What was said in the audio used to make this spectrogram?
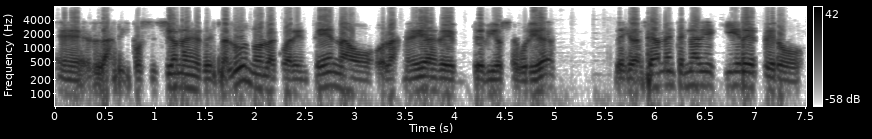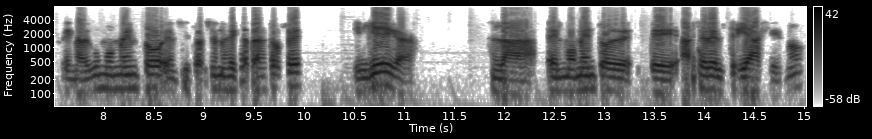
eh, las disposiciones de salud, no la cuarentena o, las medidas de, bioseguridad. Desgraciadamente nadie quiere, pero en algún momento en situaciones de catástrofe llega la, el momento de, hacer el triaje, ¿no?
